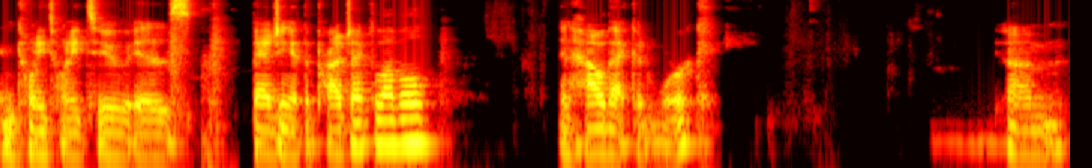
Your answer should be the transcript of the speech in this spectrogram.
in 2022 is badging at the project level and how that could work. Um,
